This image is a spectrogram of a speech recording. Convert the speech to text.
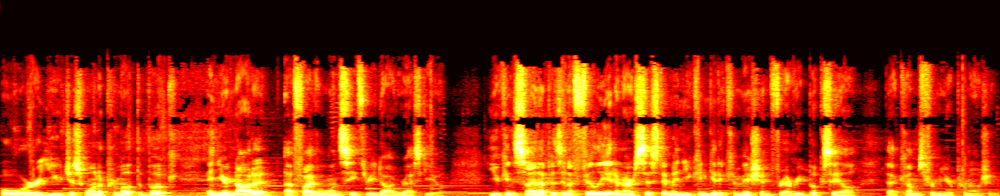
or you just want to promote the book and you're not a, a 501c3 dog rescue, you can sign up as an affiliate in our system and you can get a commission for every book sale that comes from your promotion.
